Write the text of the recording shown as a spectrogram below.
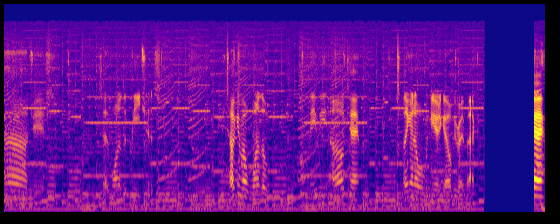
Oh, jeez. Said one of the beaches. You talking about one of the... Maybe? Oh, okay. I think I know where we need to go. I'll be right back. Okay.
